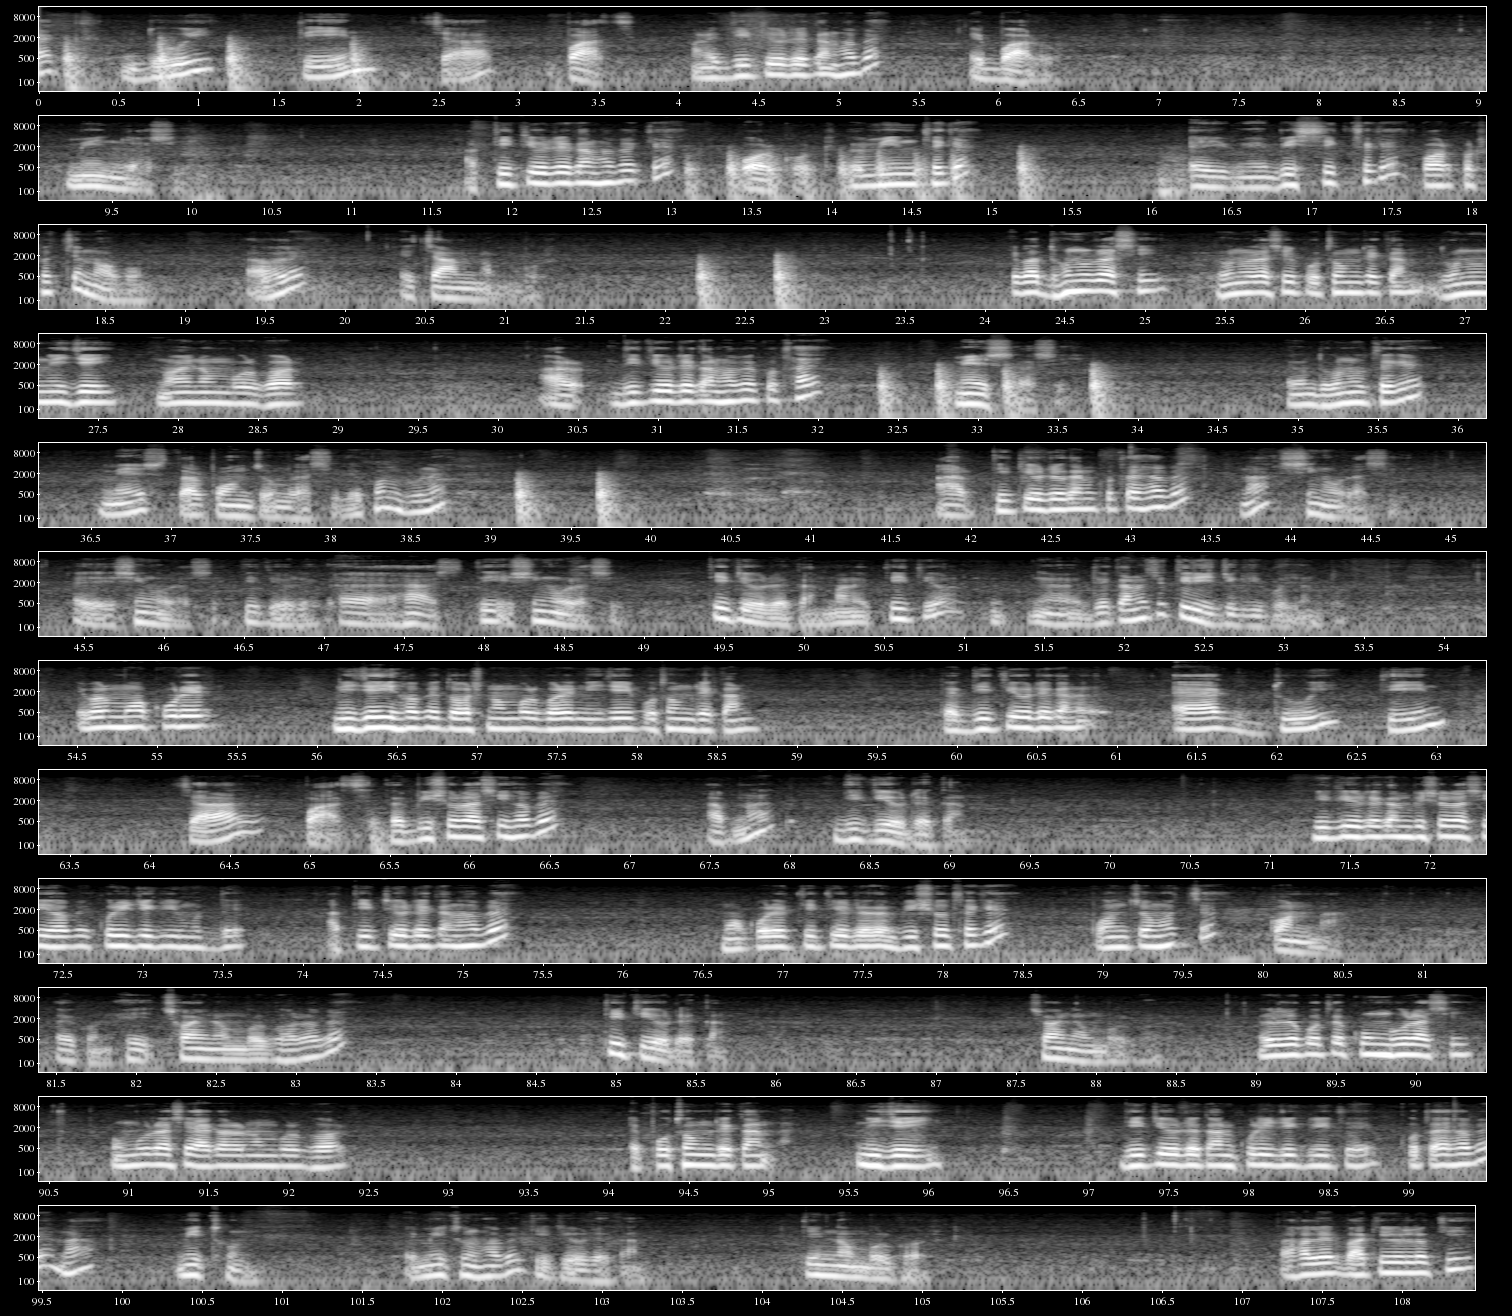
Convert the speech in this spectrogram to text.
এক, দুই, তিন, চার, পাঁচ। মানে দ্বিতীয় ডেকান হবে এই বারো। মীন রাশি। আর তৃতীয় ডেকান হবে কে? কর্কট। মীন থেকে এই বৃশ্চিক থেকে কর্কট হচ্ছে নবম। তাহলে এই চার নম্বর। এবার ধনুরাশি। ধনুরাশির প্রথম ডেকান ধনু নিজেই, নয় নম্বর ঘর। আর দ্বিতীয় ডেকান হবে কোথায়? মেষ রাশি। এবং ধনু থেকে মেষ, তার পঞ্চম রাশি। দেখুন গুণে। আর তৃতীয় ডেকান কোথায় হবে? না, সিংহ রাশি। এই সিংহ রাশি, তৃতীয় রেখা হ্যাঁ সিংহ রাশি। তৃতীয় রেখান মানে তৃতীয় ডেকান হচ্ছে তিরিশ ডিগ্রি পর্যন্ত। এবার মকরের নিজেই হবে, দশ নম্বর ঘরে নিজেই প্রথম ডেকান তাই দ্বিতীয় ডেকান এক, দুই, তিন, চার পাঁচ। তাই বিষ রাশি হবে আপনার দ্বিতীয় ডেকান। দ্বিতীয় ডেকান বিষ রাশি হবে কুড়ি ডিগ্রির মধ্যে। আর তৃতীয় ডেকান হবে মকরের তৃতীয় ডেকান বিষ থেকে পঞ্চম হচ্ছে কন্যা। দেখুন, এই ছয় নম্বর ঘর হবে তৃতীয় ডেকান। ছয় নম্বর ঘর। রইল কোথায় কুম্ভ রাশি। কুম্ভ রাশি এগারো নম্বর ঘর। প্রথম ডেকান নিজেই, দ্বিতীয় ডেকান কুড়ি ডিগ্রিতে কোথায় হবে না? মিথুন। এই মিথুন হবে তৃতীয় ডেকান, তিন নম্বর ঘর। তাহলে বাকি হলো কি?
